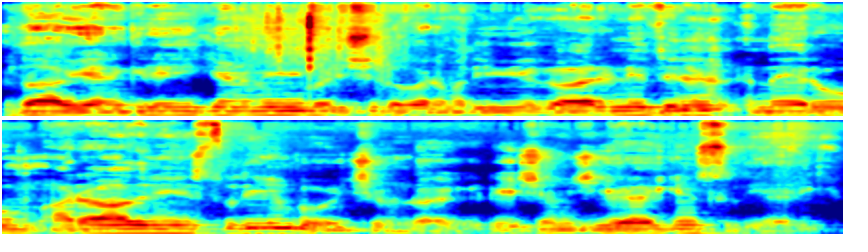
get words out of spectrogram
കർത്താവെ അനുഗ്രഹിക്കണമേ പരിശുദ്ധ പരമദിവ്യ കാരുണ്യത്തിന് നേരവും ആരാധനയും സ്തുതിയും പോയിച്ചുണ്ടാക്കി ദേശം ശരിയായിരിക്കും സ്തുതിയായിരിക്കും.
